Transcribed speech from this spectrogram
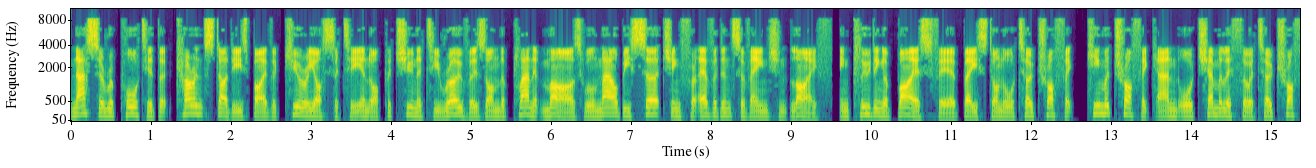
NASA reported that current studies by the Curiosity and Opportunity rovers on the planet Mars will now be searching for evidence of ancient life, including a biosphere based on autotrophic, chemotrophic and or chemolithoautotrophic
